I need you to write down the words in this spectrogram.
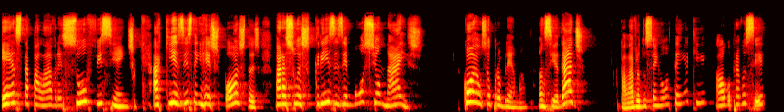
Esta palavra é suficiente. Aqui existem respostas para suas crises emocionais. Qual é o seu problema? Ansiedade? Palavra do Senhor tem aqui algo para você.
